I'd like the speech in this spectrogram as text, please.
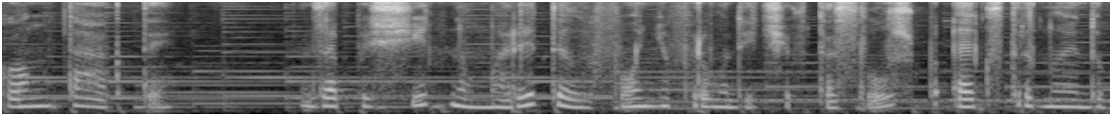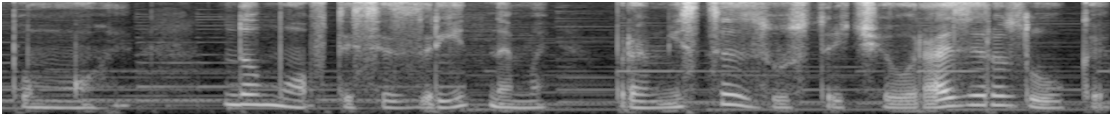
Контакти. Запишіть номери телефонів родичів та служб екстреної допомоги. Домовтеся з рідними про місце зустрічі у разі розлуки.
